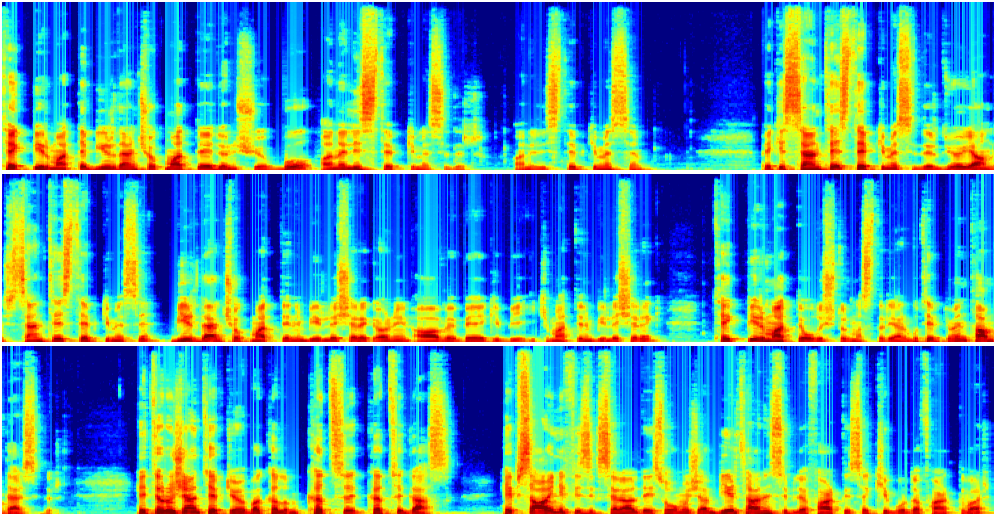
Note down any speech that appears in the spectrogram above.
Tek bir madde birden çok maddeye dönüşüyor. Bu analiz tepkimesidir. Analiz tepkimesi. Peki sentez tepkimesidir diyor. Yanlış. Sentez tepkimesi birden çok maddenin birleşerek örneğin A ve B gibi iki maddenin birleşerek tek bir madde oluşturmasıdır. Yani bu tepkimenin tam tersidir. Heterojen tepkime bakalım. Katı, katı, gaz. Hepsi aynı fiziksel haldeyse homojen. Bir tanesi bile farklıysa ki burada farklı var.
